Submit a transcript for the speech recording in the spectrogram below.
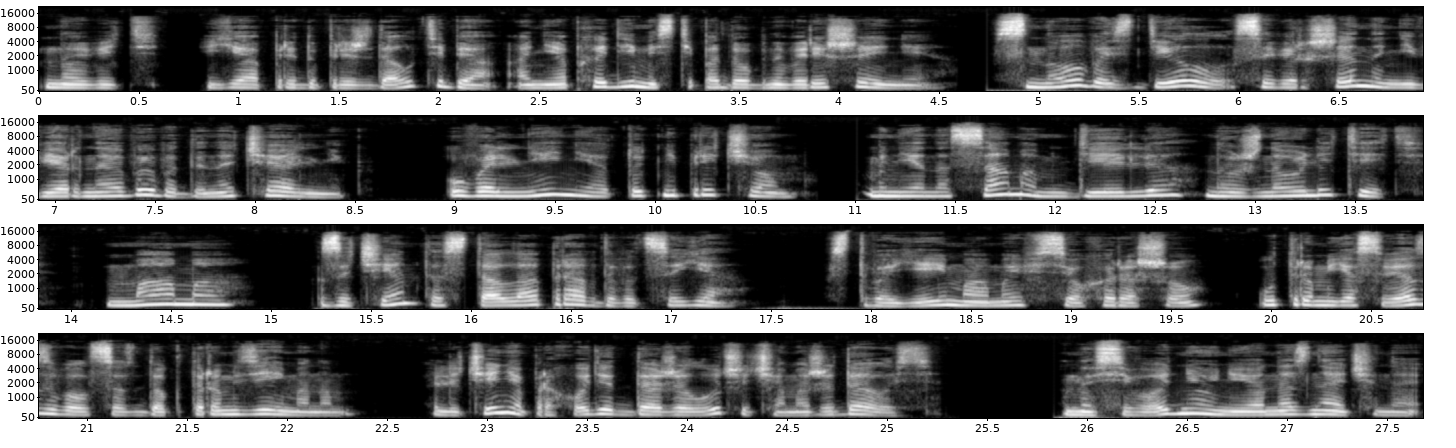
Но ведь я предупреждал тебя о необходимости подобного решения. Снова сделал совершенно неверные выводы начальник. Увольнение тут ни при чем. Мне на самом деле нужно улететь. Мама... Зачем-то стала оправдываться я. С твоей мамой все хорошо. Утром я связывался с доктором Зейманом. Лечение проходит даже лучше, чем ожидалось. На сегодня у нее назначено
